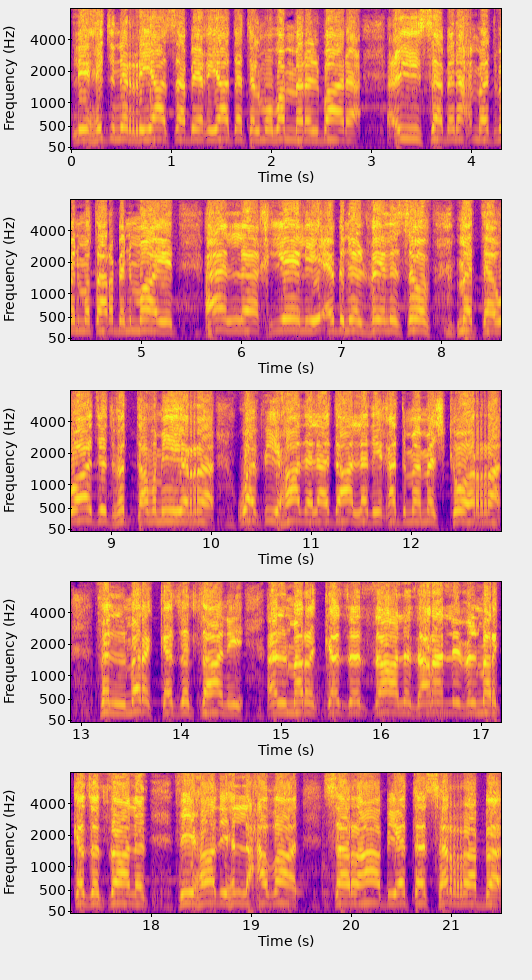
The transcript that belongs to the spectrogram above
لهجن الرئاسة بقيادة المضمر البارع عيسى بن أحمد بن مطر بن مايد الخييلي ابن الفيلسوف. متواجد في التضمير وفي هذا الأداء الذي قدمه مشكور في المركز الثاني؟ المركز الثالث أرى اللي في المركز الثالث. في هذه اللحظات سراب يتسرب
